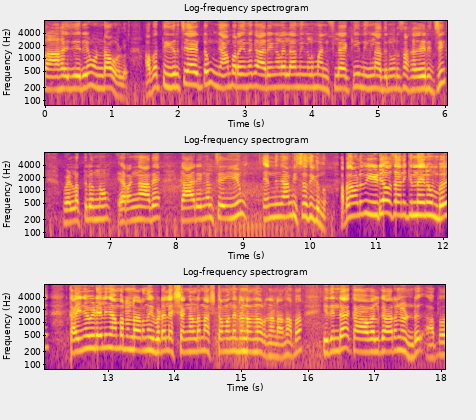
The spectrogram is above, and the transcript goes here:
സാഹചര്യം ഉണ്ടാവുള്ളൂ. അപ്പോൾ തീർച്ചയായിട്ടും ഞാൻ പറയുന്ന കാര്യങ്ങളെല്ലാം നിങ്ങൾ മനസ്സിലാക്കി നിങ്ങൾ അതിനോട് സഹകരിച്ച് വെള്ളത്തിലൊന്നും ഇറങ്ങാതെ കാര്യങ്ങൾ ചെയ്യും എന്ന് ഞാൻ വിശ്വസിക്കുന്നു. അപ്പോൾ നമ്മൾ വീഡിയോ അവസാനിക്കുന്നതിന് മുമ്പ് കഴിഞ്ഞ വീഡിയോയിൽ ഞാൻ പറഞ്ഞിട്ടുണ്ടായിരുന്നു ഇവിടെ ലക്ഷങ്ങളുടെ നഷ്ടം വന്നിട്ടുണ്ടെന്ന് പറഞ്ഞിട്ടുണ്ടായിരുന്നു. അപ്പോൾ ഇതിന്റെ കാവൽക്കാരനുണ്ട്. അപ്പോൾ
